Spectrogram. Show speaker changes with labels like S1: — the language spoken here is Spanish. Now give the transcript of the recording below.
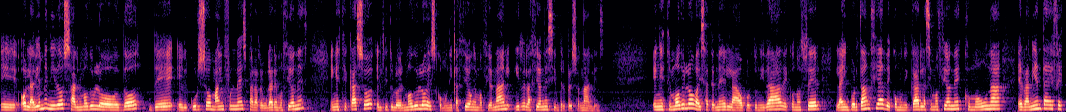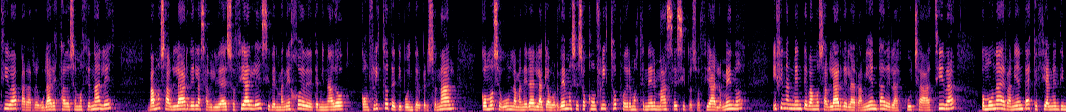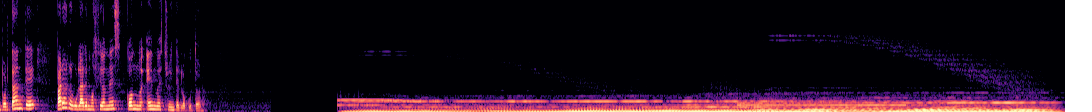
S1: Eh, hola, bienvenidos al módulo 2 del curso Mindfulness para regular emociones. En este caso, el título del módulo es Comunicación emocional y relaciones interpersonales. En este módulo vais a tener la oportunidad de conocer la importancia de comunicar las emociones como una herramienta efectiva para regular estados emocionales. Vamos a hablar de las habilidades sociales y del manejo de determinados conflictos de tipo interpersonal, cómo según la manera en la que abordemos esos conflictos podremos tener más éxito social o menos. Y finalmente vamos a hablar de la herramienta de la escucha activa como una herramienta especialmente importante para regular emociones en nuestro interlocutor.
